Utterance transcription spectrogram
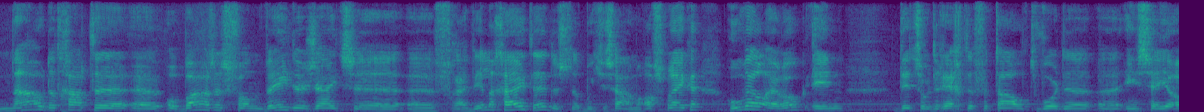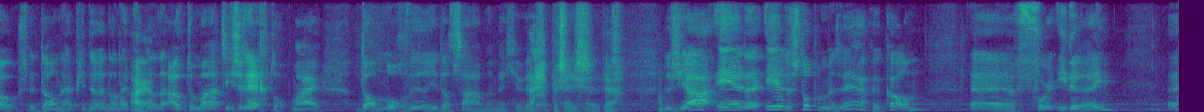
Nou, dat gaat eh, eh, op basis van wederzijdse eh, vrijwilligheid. Hè? Dus dat moet je samen afspreken. Hoewel er ook in dit soort rechten vertaald worden in cao's. Dan heb je er dan heb je Ah, ja. automatisch recht op. Maar dan nog wil je dat samen met je werkgever. precies, Dus, ja. dus ja, eerder, eerder stoppen met werken kan voor iedereen. Eh,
